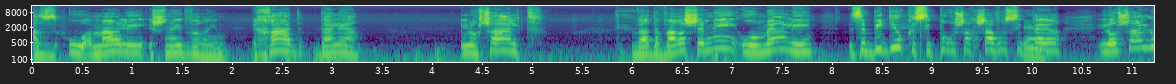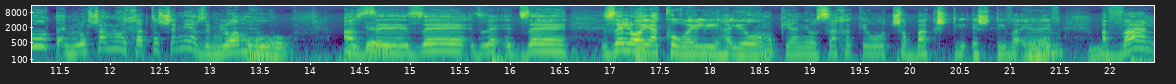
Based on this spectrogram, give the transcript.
אז הוא אמר לי שני דברים. אחד, דליה, לא שאלת. והדבר השני, הוא אומר לי, זה בדיוק הסיפור שעכשיו הוא סיפר. לא שאלו הם לא שאלו אחד את השני, אז הם לא אמרו. אז כן. אה, זה, זה, זה, זה לא היה קורה לי היום, כי אני עושה חקירות שב"כ שתי, אשתי וערב, אבל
